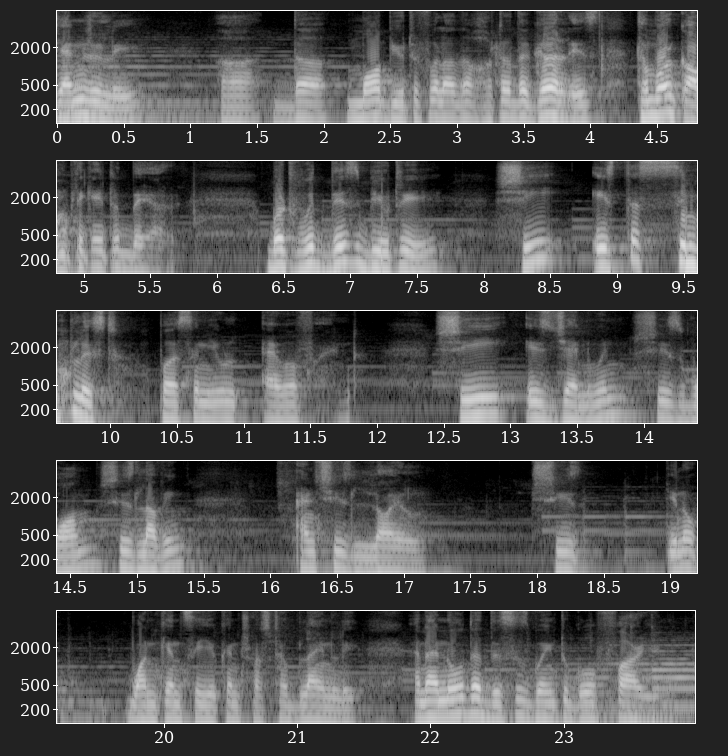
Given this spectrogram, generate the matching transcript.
Generally, uh, the more beautiful or the hotter the girl is, the more complicated they are. But with this beauty, she is the simplest person you'll ever find. She is genuine, she's warm, she's loving, and she's loyal. She's, you know, one can say you can trust her blindly. And I know that this is going to go far, you know.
